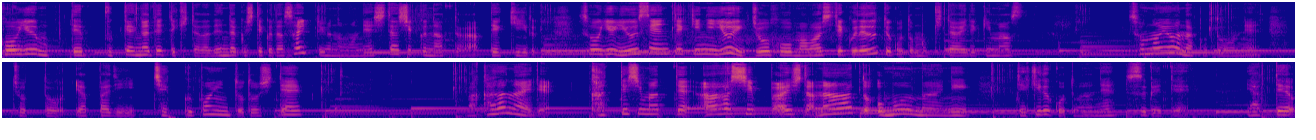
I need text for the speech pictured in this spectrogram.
こういうで物件が出てきたら連絡してくださいっていうのもね親しくなったらできるそういう優先的に良い情報を回してくれるということも期待できます。そのようなことをねちょっとやっぱりチェックポイントとしてわからないで買ってしまってああ失敗したなと思う前にできることはね全てやって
